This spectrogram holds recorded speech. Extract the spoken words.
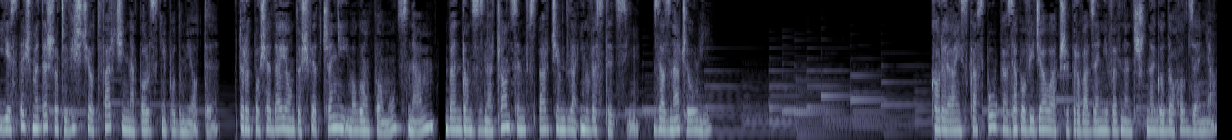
Jesteśmy też oczywiście otwarci na polskie podmioty, które posiadają doświadczenie i mogą pomóc nam, będąc znaczącym wsparciem dla inwestycji, zaznaczył Lee. Koreańska spółka zapowiedziała przeprowadzenie wewnętrznego dochodzenia,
